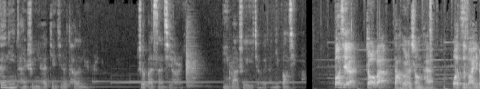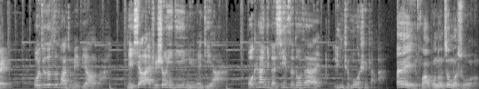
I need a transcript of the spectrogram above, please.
跟您谈生意还惦记着他的女人，这般三七二意，您把生意交给他，您放心吧。抱歉，赵老板打断了商谈，我自罚一杯。我觉得自罚就没必要了吧？你向来是生意第一，女人第二，我看你的心思都在林芷墨身上吧？哎，话不能这么说。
